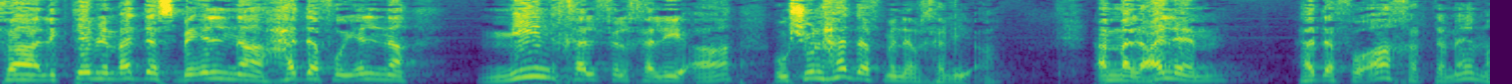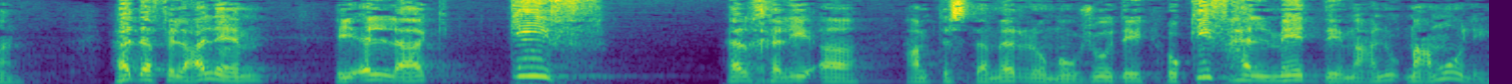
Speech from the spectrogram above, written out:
فالكتاب المقدس بيقلنا هدفه يقلنا مين خلف الخليقة وشو الهدف من الخليقة. أما العلم هدفه آخر تماما. هدف العلم يقول لك كيف هالخليقة عم تستمر وموجودة وكيف هالمادة معمولة.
